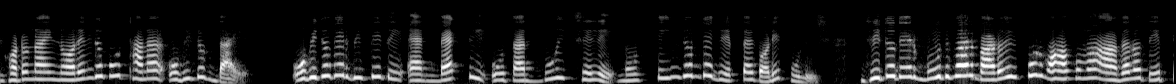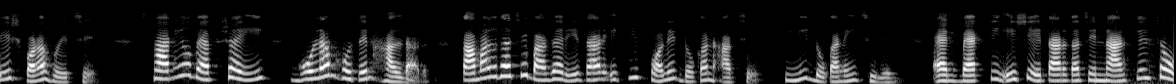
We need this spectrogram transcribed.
ঘটনায় নরেন্দ্রপুর থানার অভিযোগ দায়ের। অভিযোগের ভিত্তিতে এক ব্যক্তি ও তার দুই ছেলে মোট তিনজনকে গ্রেপ্তার করে পুলিশ। ধৃতদের বুধবার বারুইপুর মহকুমা আদালতে পেশ করা হয়েছে। স্থানীয় ব্যবসায়ী গোলাম হোসেন হালদার কামালগাছি বাজারে তার একটি ফলের দোকান আছে। তিনি দোকানেই ছিলেন। এক ব্যক্তি এসে তার কাছে নারকেল সহ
